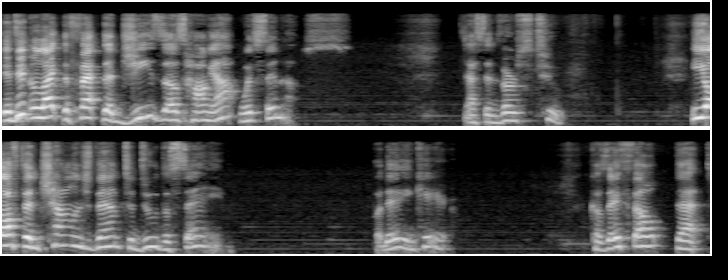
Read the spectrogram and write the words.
They didn't like the fact that Jesus hung out with sinners. That's in verse 2. He often challenged them to do the same, but they didn't care because they felt that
